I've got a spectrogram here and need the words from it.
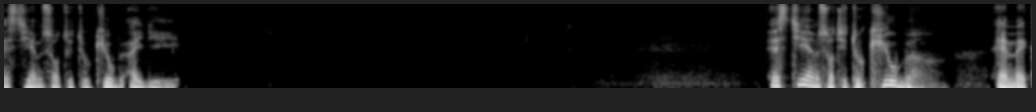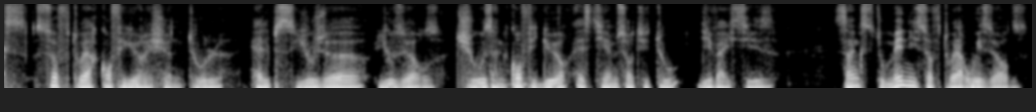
STM32Cube IDE. STM32Cube MX software configuration tool helps user, users choose and configure STM32 devices thanks to many software wizards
